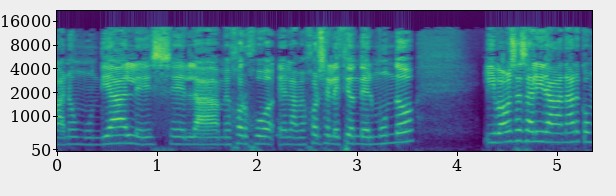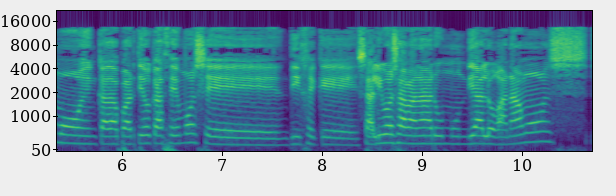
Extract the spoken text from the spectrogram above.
ganó un mundial, es la mejor la mejor selección del mundo y vamos a salir a ganar como en cada partido que hacemos. Eh, dije que salimos a ganar un mundial, lo ganamos,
